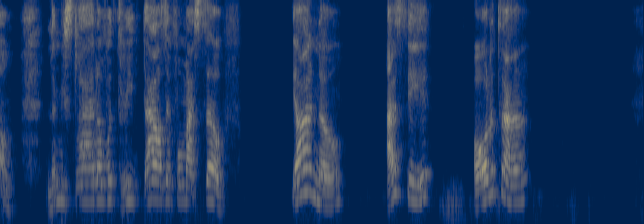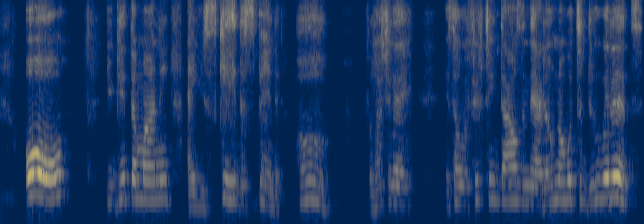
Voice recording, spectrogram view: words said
oh let me slide over 3,000 for myself. Y'all know, I see it all the time. Or you get the money and you scared to spend it. Oh, for lunch today, it's over 15,000 there. I don't know what to do with it.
